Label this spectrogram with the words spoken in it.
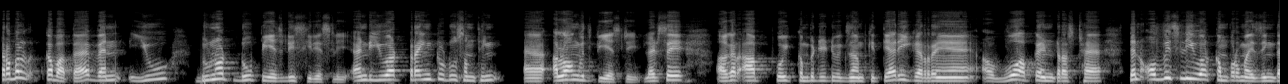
Trouble kab when you do not do phd seriously and you are trying to do something along with PhD let say अगर आप कोई कम्पिटेटिव एग्ज़ाम की तैयारी कर रहे हैं वो आपका इंटरेस्ट है then obviously you are compromising the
